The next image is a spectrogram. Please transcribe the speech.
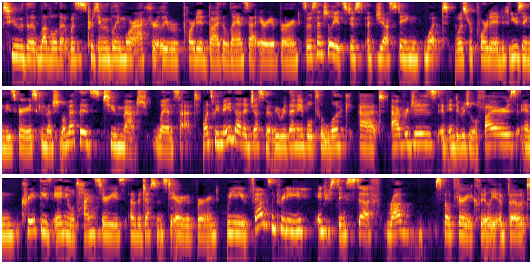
to the level that was presumably more accurately reported by the Landsat area burned. So essentially it's just adjusting what was reported using these various conventional methods to match Landsat. Once we made that adjustment, we were then able to look at averages and individual fires and create these annual time series of adjustments to area burned, we found some pretty interesting stuff. Rob spoke very clearly about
